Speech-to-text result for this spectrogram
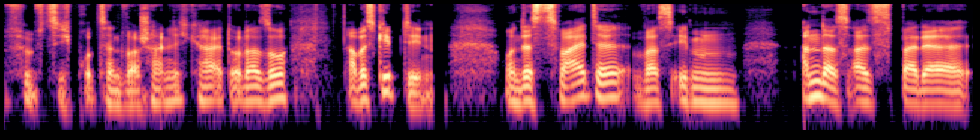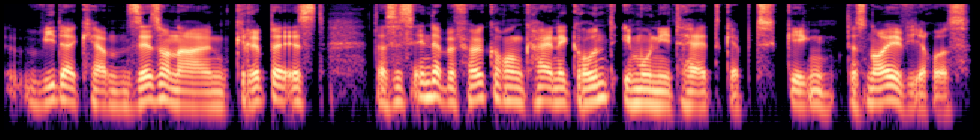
50 Prozent Wahrscheinlichkeit oder so, aber es gibt ihn. Und das zweite, was eben anders als bei der wiederkehrenden saisonalen Grippe ist, dass es in der Bevölkerung keine Grundimmunität gibt gegen das neue Virus.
